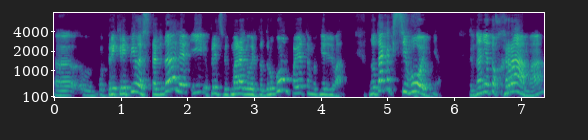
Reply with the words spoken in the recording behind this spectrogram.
э, прикрепилось и так далее. И, в принципе, гмара говорит о другом, поэтому это нерелевантно. Но так как сегодня, когда нету храма,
